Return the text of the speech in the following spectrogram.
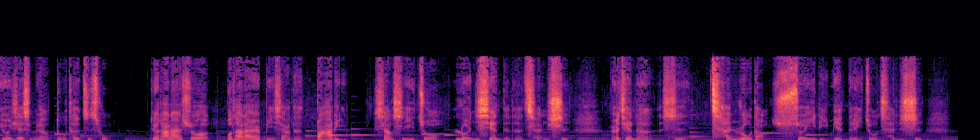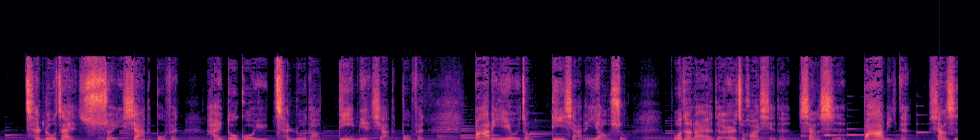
有一些什么样独特之处。对他来说，波特莱尔笔下的巴黎像是一座沦陷的的城市，而且呢是沉入到水里面的一座城市。沉入在水下的部分还多过于沉入到地面下的部分。巴黎有一种地下的要素，波特莱尔的二字画写的像是巴黎的，像是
